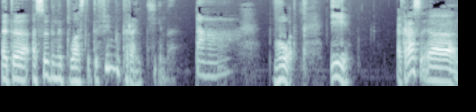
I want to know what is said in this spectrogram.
Это особенный пласт, это фильмы Тарантино. Да. Вот. И как раз э,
